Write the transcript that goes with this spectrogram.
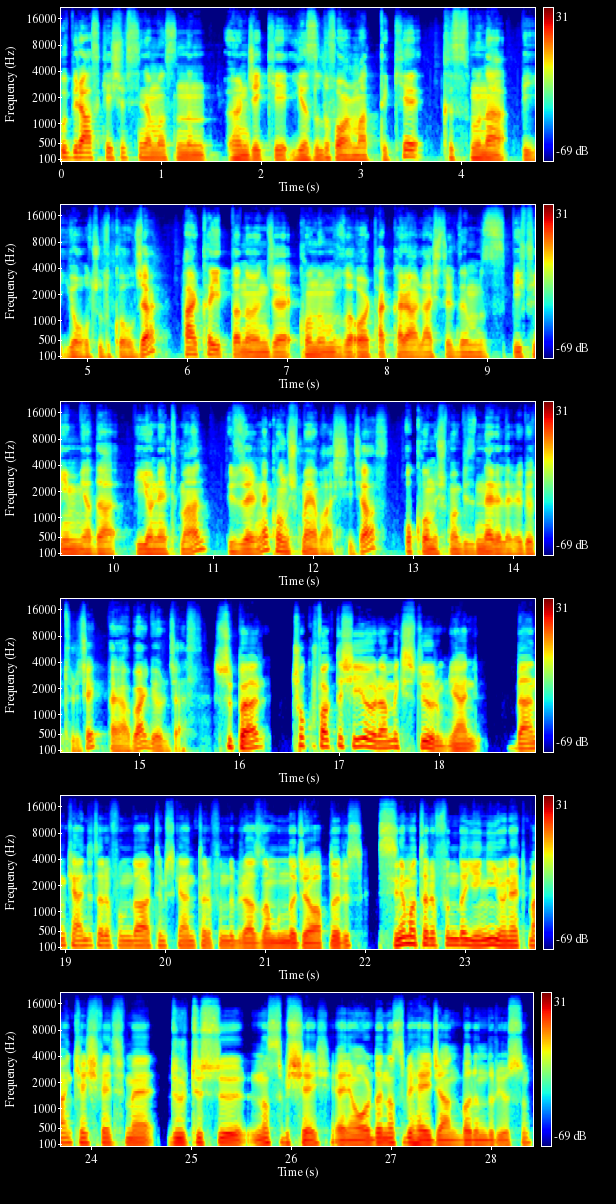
Bu biraz keşif sinemasının önceki yazılı formattaki kısmına bir yolculuk olacak. Her kayıttan önce konuğumuzla ortak kararlaştırdığımız bir film ya da bir yönetmen üzerine konuşmaya başlayacağız. O konuşma bizi nerelere götürecek beraber göreceğiz. Süper. Çok ufak da şeyi öğrenmek istiyorum. Yani ben kendi tarafımda, Artemis kendi tarafında birazdan bunu da cevaplarız. Sinema tarafında yeni yönetmen keşfetme dürtüsü nasıl bir şey? Yani orada nasıl bir heyecan barındırıyorsun?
